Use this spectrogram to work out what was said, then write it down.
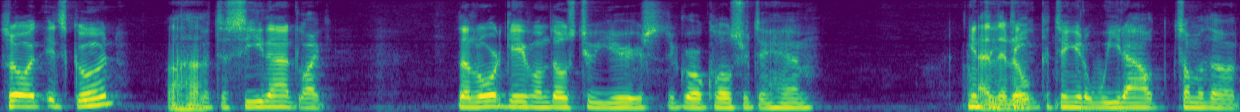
So it, it's good Uh-huh. to see that like the Lord gave him those two years to grow closer to Him, and, And to to continue to weed out some of the,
